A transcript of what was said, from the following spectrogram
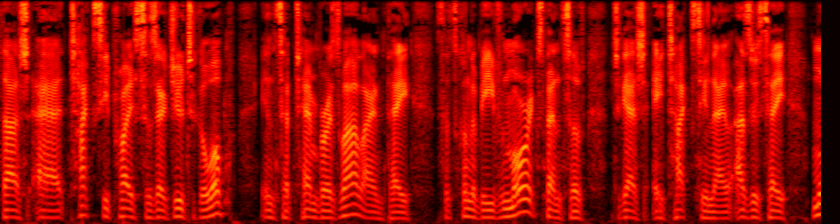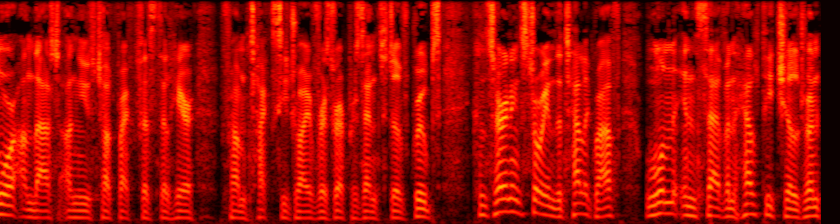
that uh, taxi prices are due to go up in September as well, aren't they? So it's going to be even more expensive to get a taxi now. As we say, more on that on Newstalk Breakfast. They'll hear from taxi drivers' representative groups. Concerning story in the Telegraph, one in seven healthy children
